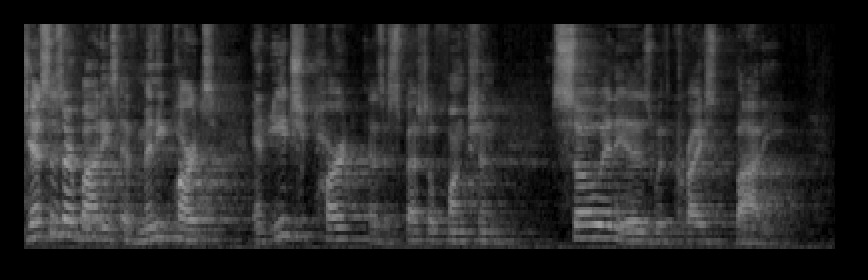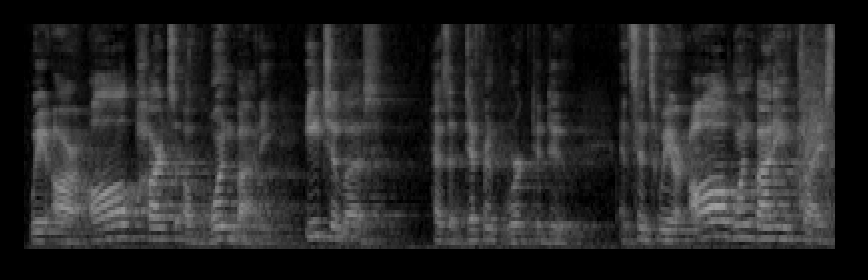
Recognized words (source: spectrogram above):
Just as our bodies have many parts and each part has a special function, so it is with Christ's body. We are all parts of one body. Each of us has a different work to do. And since we are all one body in Christ,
